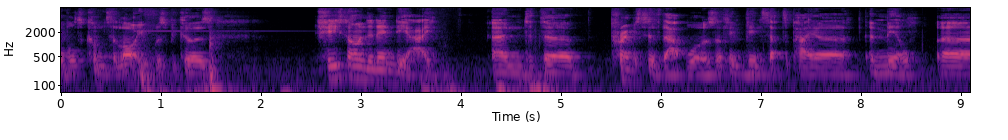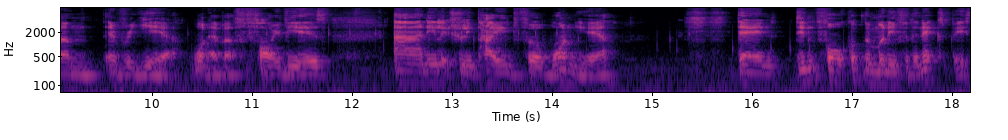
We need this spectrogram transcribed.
able to come to light was because she signed an NDA, and the premise of that was I think Vince had to pay a, a mill um, every year, whatever, for five years, and he literally paid for one year, then didn't fork up the money for the next bit.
